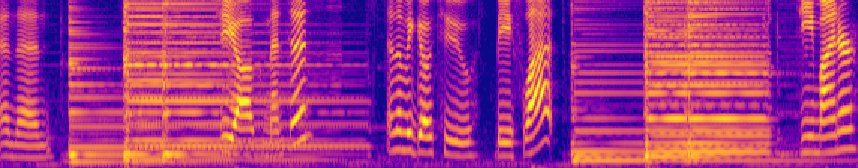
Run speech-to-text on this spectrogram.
and then G augmented, and then we go to B flat, D minor,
